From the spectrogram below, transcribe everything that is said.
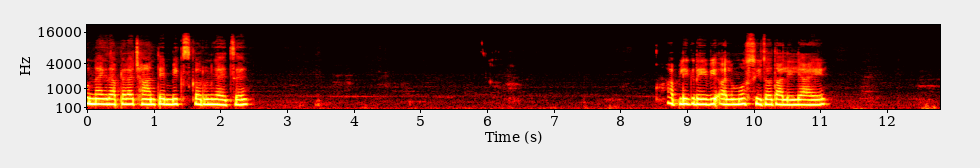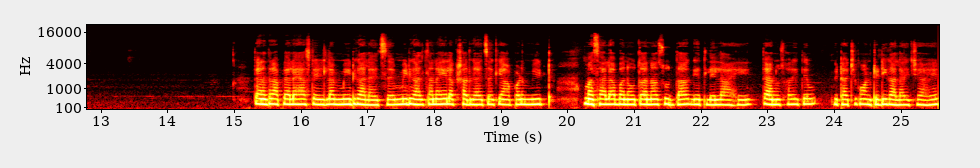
पुन्हा एकदा आपल्याला छान ते मिक्स करून घ्यायचं आहे आपली ग्रेव्ही ऑलमोस्ट शिजत आलेली आहे. त्यानंतर आपल्याला ह्या स्टेजला मीठ घालायचं आहे मीठ घालताना हे लक्षात घ्यायचं की आपण मीठ मसाला बनवताना सुद्धा घेतलेला आहे. त्यानुसार इथे मिठाची क्वांटिटी घालायची आहे.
